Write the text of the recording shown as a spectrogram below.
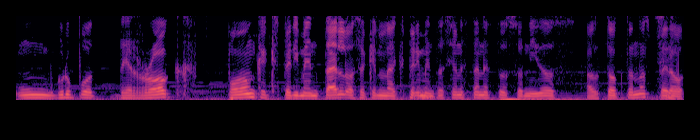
un grupo de rock, punk experimental, o sea que en la experimentación están estos sonidos autóctonos, pero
